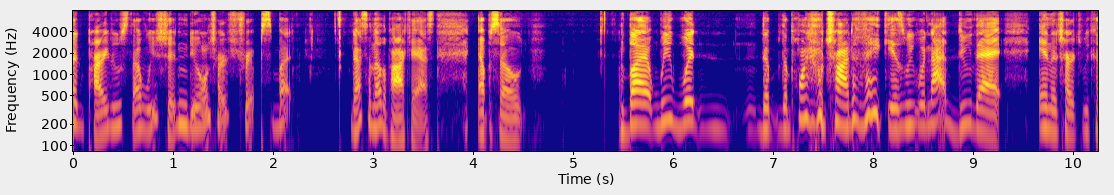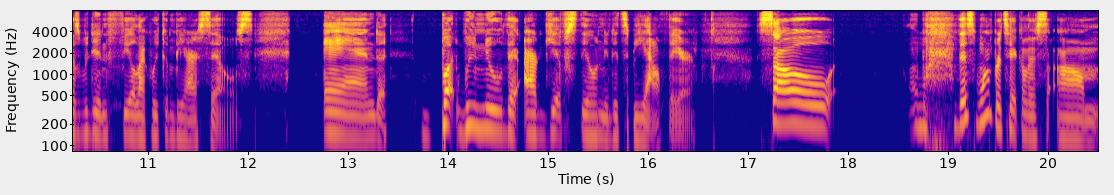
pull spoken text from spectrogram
probably do stuff we shouldn't do on church trips, but that's another podcast episode. But we would the the point I'm trying to make is we would not do that in the church because we didn't feel like we can be ourselves. And but we knew that our gifts still needed to be out there. So this one particular um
